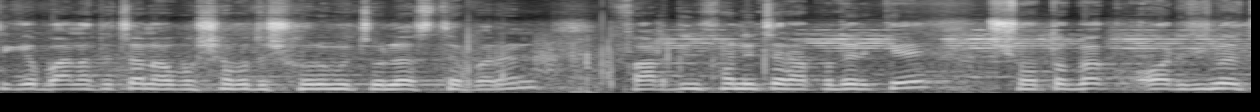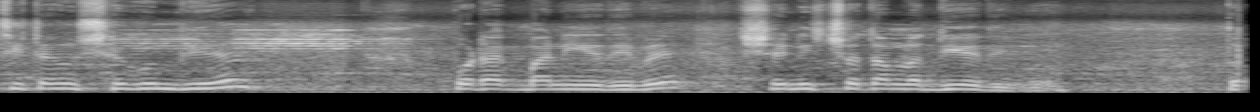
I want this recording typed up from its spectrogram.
থেকে বানাতে চান, অবশ্যই আমাদের শোরুমে চলে আসতে পারেন। ফারদিন ফার্নিচার আপনাদেরকে শতভাগ অরিজিনাল চিটাং সেগুন দিয়ে প্রোডাক্ট বানিয়ে দেবে। সেই নিশ্চয়তা আমরা দিয়ে দিব। তো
